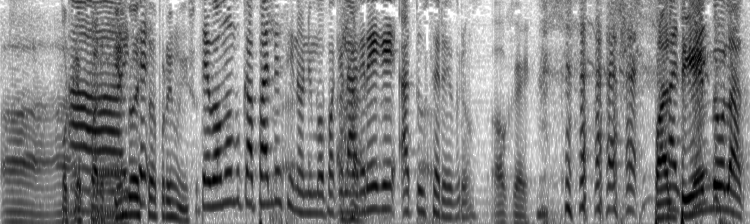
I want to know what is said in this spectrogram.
Ah, Porque partiendo de esta premisa. Te vamos a buscar par de sinónimos para que le agregue a tu cerebro. ok. Partiendo la.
